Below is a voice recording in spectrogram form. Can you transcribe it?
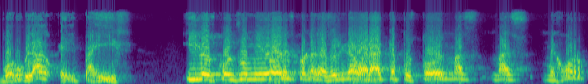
Por un lado, el país. Y los consumidores con la gasolina barata, pues todo es más, más mejor.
